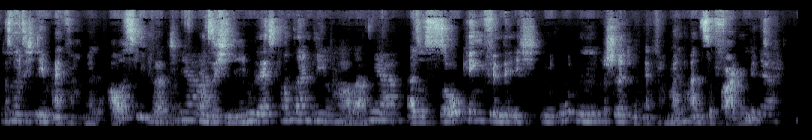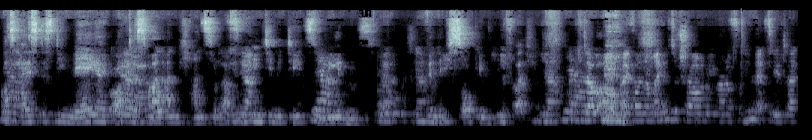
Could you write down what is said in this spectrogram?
dass man sich dem einfach mal ausliefert ja. und sich lieben lässt von seinem Liebhaber. Ja. Also Soaking finde ich einen guten Schritt, um einfach mal anzufangen mit ja. Was ja. heißt es, die Nähe Gottes ja. mal an mich ranzulassen, ja. Intimität zu leben? Ja. Finde ich Soaking hilfreich. Ja. ich glaube auch, einfach nochmal hinzuschauen, wie man noch vorhin erzählt hat,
